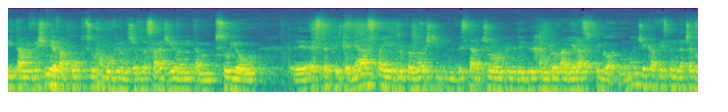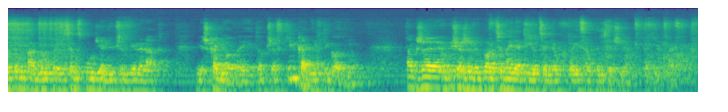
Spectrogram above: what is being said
i tam wyśmiewa kupców, mówiąc, że w zasadzie oni tam psują y, estetykę miasta i w zupełności wystarczyłoby, gdyby handlowali raz w tygodniu. No ciekaw jestem, dlaczego ten pan był prezesem spółdzielni przez wiele lat mieszkaniowej i to przez kilka dni w tygodniu. Także myślę, że wyborcy najlepiej ocenią, kto jest autentyczny w takich kwestiach.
